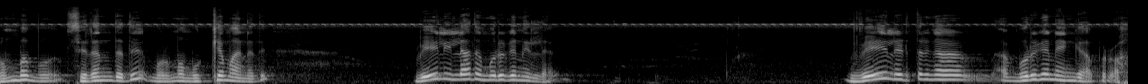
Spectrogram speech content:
ரொம்ப சிறந்தது ரொம்ப முக்கியமானது. வேல் இல்லாத முருகன் இல்லை. வேல் எடுத்துருங்க முருகன் எங்கே அப்புறம்?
